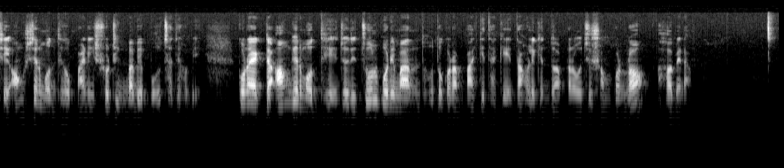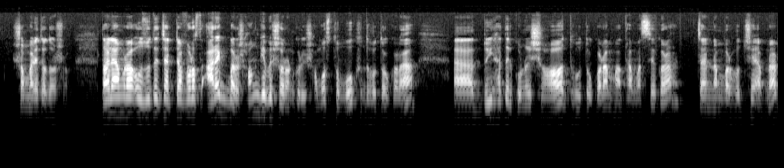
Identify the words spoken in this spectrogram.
সেই অংশের মধ্যেও পানি সঠিকভাবে পৌঁছাতে হবে। কোনো একটা অঙ্গের মধ্যে যদি চুল পরিমাণ ধৌত করা বাকি থাকে, তাহলে কিন্তু আপনার অজু সম্পন্ন হবে না। সম্মানিত দর্শক, তাহলে আমরা অজুতে চারটা ফরজ আরেকবার সংক্ষেপে স্মরণ করি। সমস্ত মুখ ধৌত করা দুই হাতের কনুই সহ ধৌত করা, মাথা মাসে করা, চার নাম্বার হচ্ছে আপনার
